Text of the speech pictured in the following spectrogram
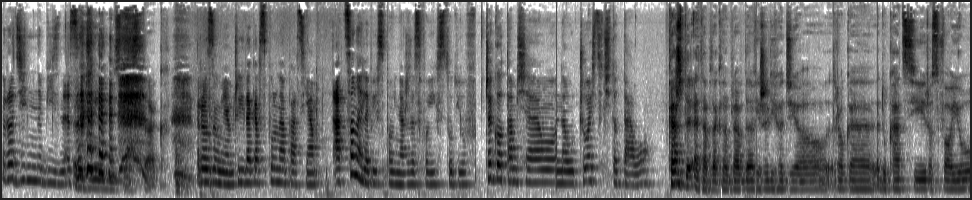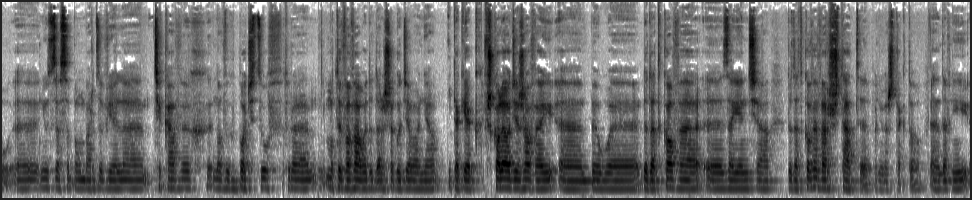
Rodzinny biznes. Rodzinny biznes, tak. Rozumiem, czyli taka wspólna pasja. A co najlepiej wspominasz ze swoich studiów? Czego tam się nauczyłeś, co ci to dało? Każdy etap tak naprawdę, jeżeli chodzi o drogę edukacji, rozwoju, y, niósł za sobą bardzo wiele ciekawych, nowych bodźców, które motywowały do dalszego działania. I tak jak w szkole odzieżowej y, były dodatkowe y, zajęcia, dodatkowe warsztaty, ponieważ tak to dawniej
